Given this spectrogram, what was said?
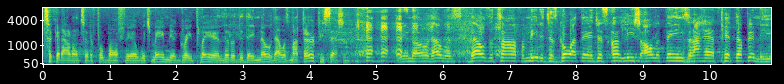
took it out onto the football field, which made me a great player. Little did they know that was my therapy session. you know, that was that was the time for me to just go out there and just unleash all the things that I had pent up in me.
